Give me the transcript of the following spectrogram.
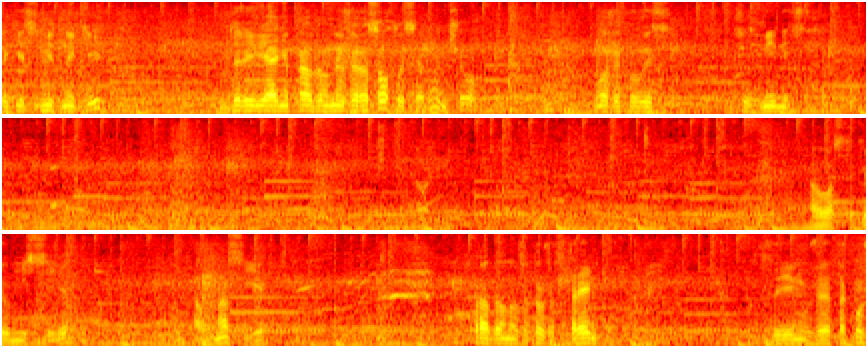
такі смітники. Дерев'яні, правда, вони вже розсохлися, ну нічого. Може колись щось зміниться. А у вас таке в місті є? А у нас є. Правда, воно вже теж стареньке. Це їм вже також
